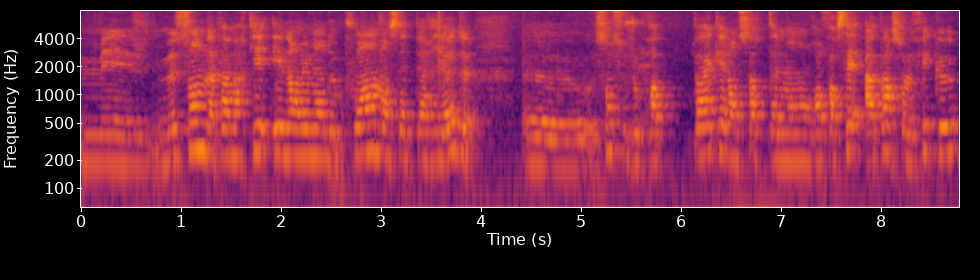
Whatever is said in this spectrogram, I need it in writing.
mais il me semble n'a pas marqué énormément de points dans cette période, au sens où je crois pas qu'elle en sorte tellement renforcée, à part sur le fait que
